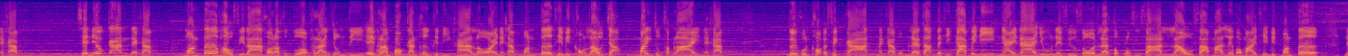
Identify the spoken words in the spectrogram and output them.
นะครับ เช่นเดียวกันนะครับมอนเตอร์เผ่าศิลาของเราทุกตัวพลังโจมตีเอ้พลังป้องกันเพิ่มขึ้นอีก 500 นะครับ มอนเตอร์เทมิสของเราจะไม่ถูกทำลายนะครับ ด้วยผลของเอฟเฟกต์การ์ดนะครับผมและตราบใดที่การ์ดใบนี้หงหน้าอยู่ในฟิลโซน และตกลงสุสานเราสามารถเลือกเป้าหมายเทมิสมอนเตอร์ ใน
